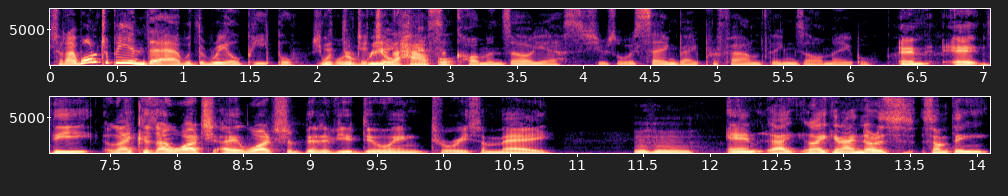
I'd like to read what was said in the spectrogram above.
said, "I want to be in there with the real people." She With the pointed real to the House people. of Commons. Oh yes, she was always saying very profound things. Our Mabel. And uh, the like, because I watch, I watched a bit of you doing Theresa May, mm-hmm. and I, like, and I noticed something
